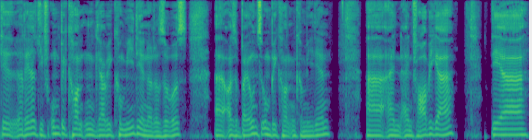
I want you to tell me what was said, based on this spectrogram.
relativ unbekannten, glaube ich, Comedian oder sowas, äh, also bei uns unbekannten Comedian, äh, ein, ein farbiger, der,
